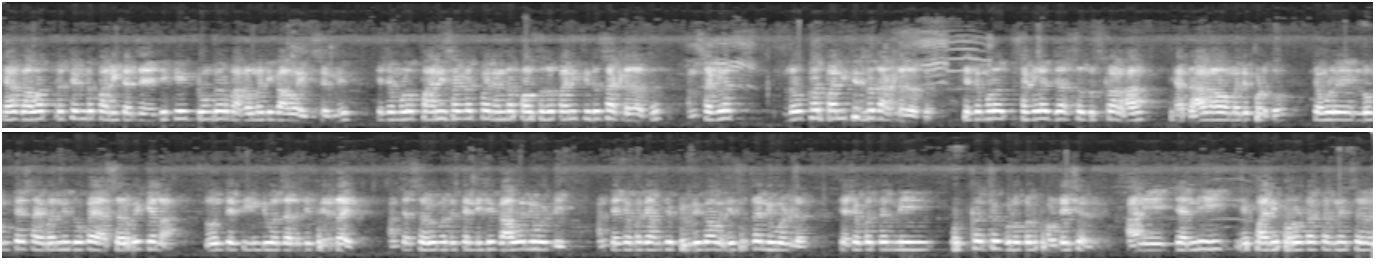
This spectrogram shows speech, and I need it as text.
ह्या गावात प्रचंड पाणी त्यांचं आहे. जे की डोंगर भागामध्ये गाव आहेत सगळी. त्याच्यामुळं पाणी सगळ्यात पहिल्यांदा पावसाचं पाणी तिथं साठलं जातं. आणि सगळ्यात लवकर पाणी तिथलं टाकलं जातं. त्याच्यामुळं सगळ्यात जास्त दुष्काळ हा ह्या दहा गावामध्ये पडतो. त्यामुळे लोमटे साहेबांनी जो काही सर्वे केला दोन ते तीन दिवस झालं ते फिरत आहेत. आणि त्या सर्वमध्ये त्यांनी जे गावं निवडली आणि त्याच्यामध्ये आमचे भिवडी गाव हे सुद्धा निवडलं. त्याच्याबद्दल मी उत्कर्ष ग्लोबल फाउंडेशन आणि ज्यांनी हे पाणी पुरवठा करण्याचं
